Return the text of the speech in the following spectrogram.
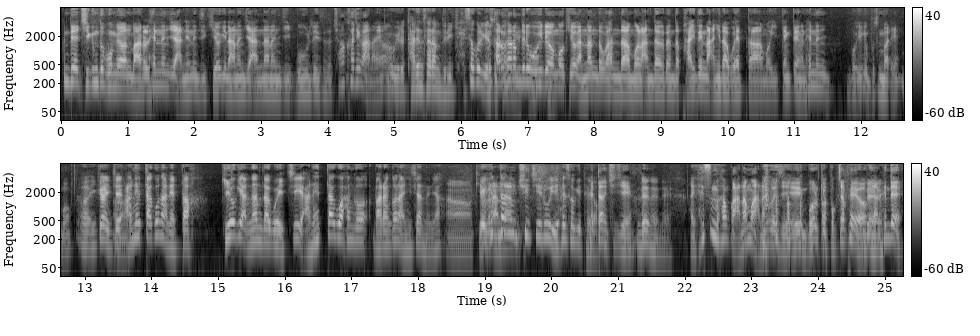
근데 지금도 보면 말을 했는지 안 했는지 기억이 나는지 안 나는지 뭘 대해서 정확하지가 않아요. 오히려 다른 사람들이 해석을 계속 다른 사람들이 있고. 오히려 뭐 기억 안 난다고 한다, 뭘 안다 그런다, 바이든은 아니라고 했다, 뭐 이 땡땡은 했는 뭐 이게 무슨 말이에요? 뭐 어, 그러니까 이제 어. 안 했다고는 안 했다. 기억이 안 난다고 했지 안 했다고 한 거 말한 건 아니지 않느냐? 어, 기억은 안 했다는 취지로 이 해석이 돼요. 했다는 취지예요. 네네네. 아니, 했으면 하고 안 하면 안 한 거지. 뭘 이렇게 복잡해요. 네. 그냥. 근데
